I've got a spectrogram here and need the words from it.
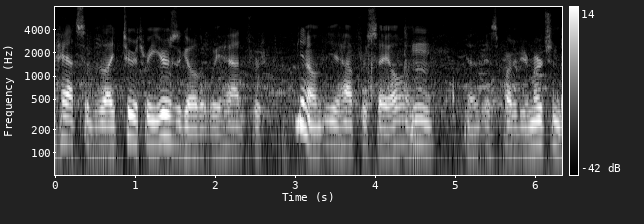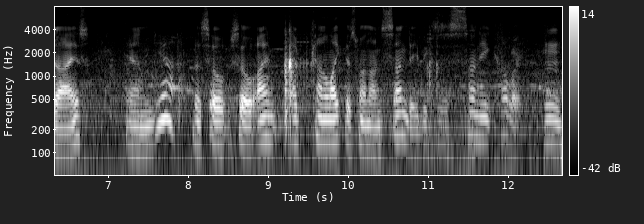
hats of like two or three years ago that we had for, you know, you have for sale and Mm. you know, as part of your merchandise, and yeah. but So so I'm I kind of like this one on Sunday because it's a sunny color Mm.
